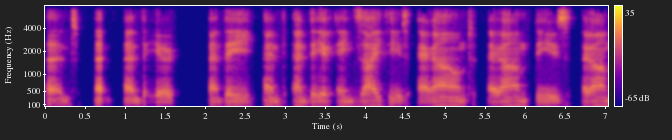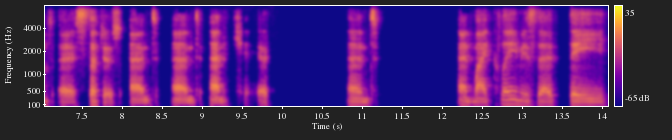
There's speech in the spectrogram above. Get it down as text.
and and and their and they and and their anxieties around around these around uh, status and and and care. And and my claim is that they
